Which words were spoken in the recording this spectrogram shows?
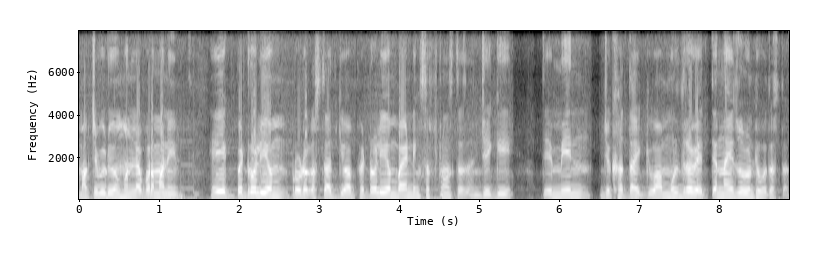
मागच्या व्हिडिओ म्हणल्याप्रमाणे हे एक पेट्रोलियम प्रोडक्ट असतात किंवा पेट्रोलियम बाइंडिंग सबस्टन्स असतात. जे की ते मेन जे खत आहे किंवा मूलद्रव्य आहेत त्यांनाही जोडून ठेवत असतात.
